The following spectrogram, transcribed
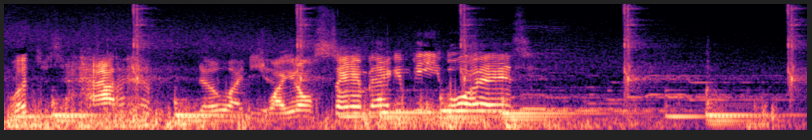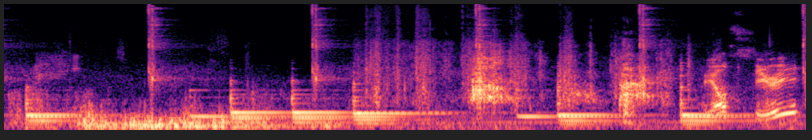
What just happened? I have no idea. Why you don't sandbag and me, boys? Are y'all serious?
